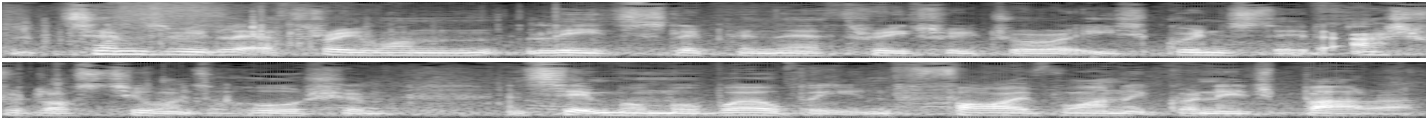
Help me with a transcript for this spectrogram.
Thamesmead let a 3 1 lead slip in their 3 3 draw at East Grinstead. Ashford lost 2 1 to Horsham. And Sittingbourne were well beaten 5 1 at Greenwich Borough.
